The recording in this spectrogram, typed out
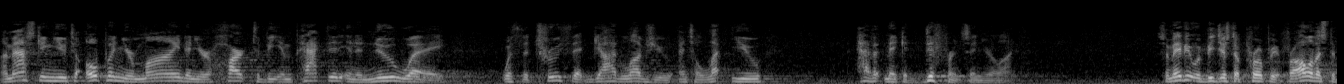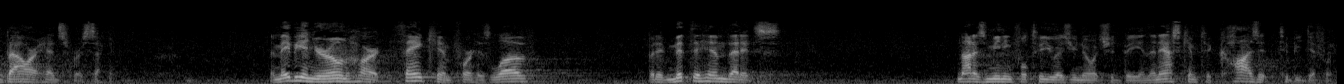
I'm asking you to open your mind and your heart to be impacted in a new way with the truth that God loves you and to let you have it make a difference in your life. So maybe it would be just appropriate for all of us to bow our heads for a second. And maybe in your own heart, thank Him for His love, but admit to Him that it's not as meaningful to you as you know it should be. And then ask Him to cause it to be different.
